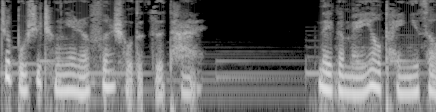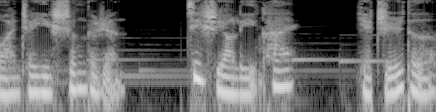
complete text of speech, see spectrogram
这不是成年人分手的姿态。那个没有陪你走完这一生的人，即使要离开。也值得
